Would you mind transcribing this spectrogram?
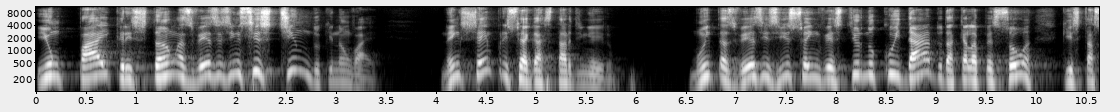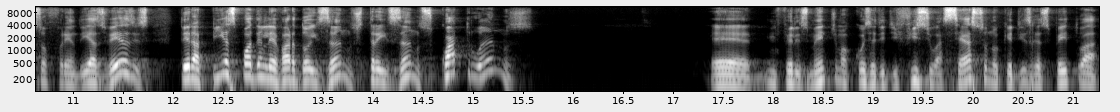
e um pai cristão, às vezes, insistindo que não vai. Nem sempre isso é gastar dinheiro. Muitas vezes isso é investir no cuidado daquela pessoa que está sofrendo. E às vezes, terapias podem levar dois anos, três anos, quatro anos. É, infelizmente, uma coisa de difícil acesso no que diz respeito a,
